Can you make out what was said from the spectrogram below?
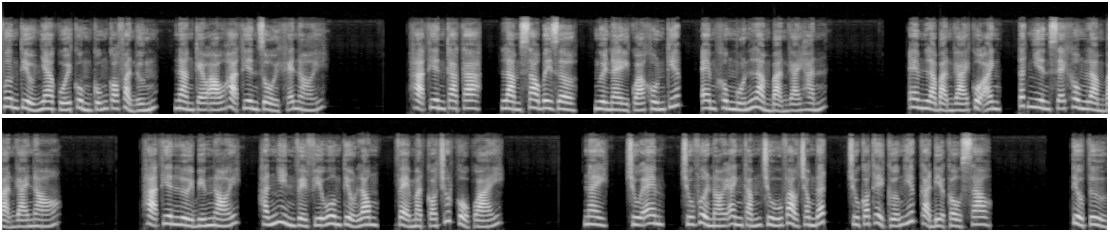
Vương Tiểu Nha cuối cùng cũng có phản ứng, nàng kéo áo Hạ Thiên rồi khẽ nói. Hạ Thiên ca ca, làm sao bây giờ, người này quá khốn kiếp, em không muốn làm bạn gái hắn. Em là bạn gái của anh, tất nhiên sẽ không làm bạn gái nó. Hạ Thiên lười biếng nói, hắn nhìn về phía Uông Tiểu Long, vẻ mặt có chút cổ quái. Này, chú em, chú vừa nói anh cắm chú vào trong đất, chú có thể cưỡng hiếp cả địa cầu sao? Tiểu tử,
